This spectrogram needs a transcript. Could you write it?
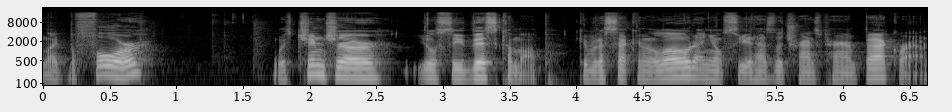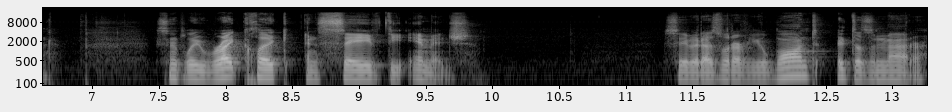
Like before, with Chimchar, you'll see this come up. Give it a second to load and you'll see it has the transparent background. Simply right click and save the image. Save it as whatever you want, it doesn't matter.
